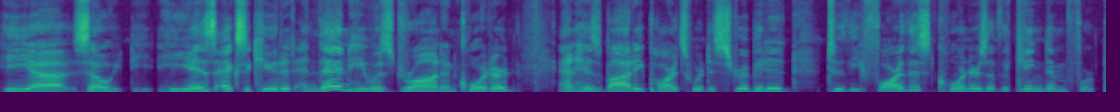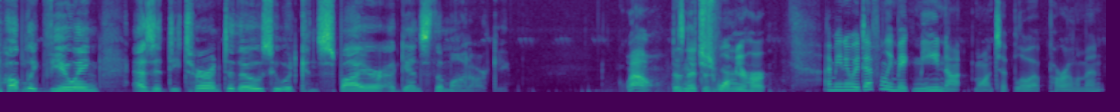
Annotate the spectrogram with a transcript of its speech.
He uh, so he, he is executed, and then he was drawn and quartered, and his body parts were distributed to the farthest corners of the kingdom for public viewing as a deterrent to those who would conspire against the monarchy. Wow, doesn't it just warm your heart? I mean, it would definitely make me not want to blow up Parliament.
